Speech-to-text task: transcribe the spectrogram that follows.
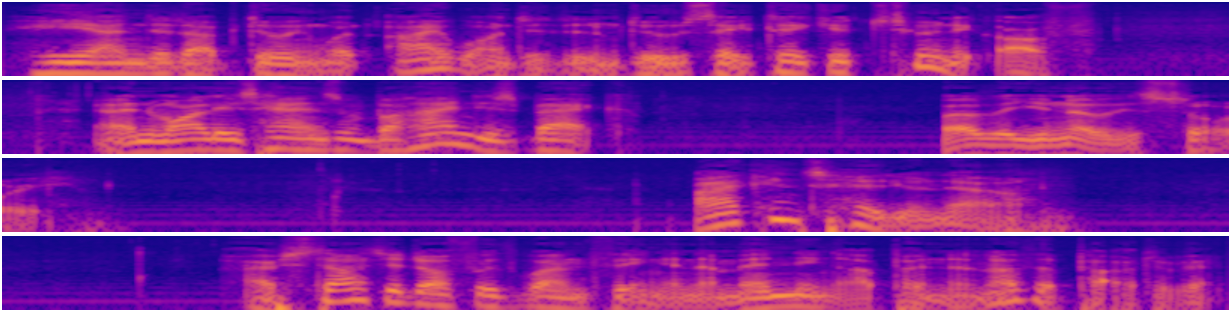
he ended up doing what I wanted him to do, say, take your tunic off. And while his hands were behind his back, well, you know the story. I can tell you now, I've started off with one thing and I'm ending up in another part of it.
